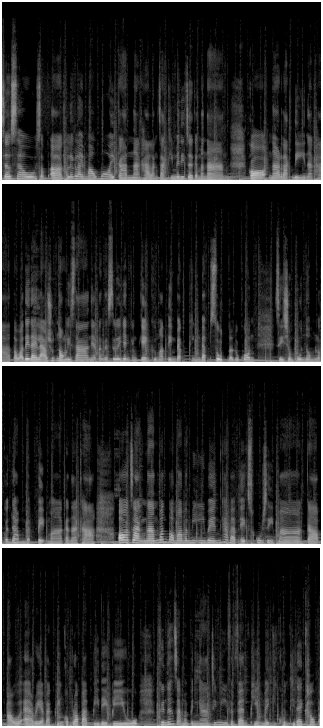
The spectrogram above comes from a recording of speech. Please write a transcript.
เซลเซลเอ่อเขาเรียกอะไรเมาส์มอยกันนะคะ หลังจากที่ไม่ได้เจอกันมานาน ก็น่ารักดีนะคะ แต่ว่าใดๆแล้วชุดน้องลิซ่าเนี่ยตั้งแต่เสื้อเย็นกางเกงคือมาติมแบ็คพิงแบบสุดอะทุกคน สีชมพูนมแล้วก็ดำแบบเป๊ะมากกันนะคะออกจากนั้นวันต่อมามันมีอีเวนต์ค่ะแบบ Exclusive มากกับ Our Area Blackpink ครบรอบ 8 ปีเดบิวต์คือเนื่องจากมันเป็นงานที่มีแฟนๆเพียงไม่กี่คนที่ได้เข้าไป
